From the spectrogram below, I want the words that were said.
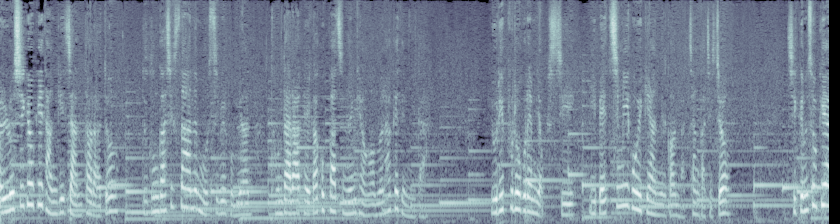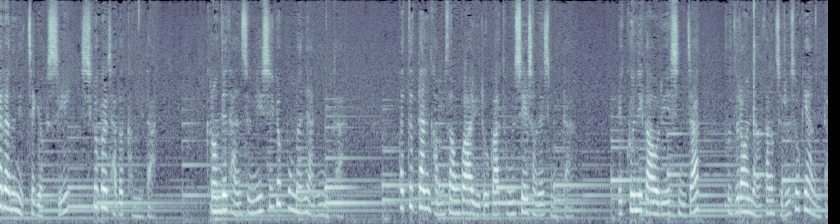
별로 식욕이 당기지 않더라도 누군가 식사하는 모습을 보면 덩달아 배가 고파지는 경험을 하게 됩니다. 요리 프로그램 역시 입에 침이 고이게 하는 건 마찬가지죠. 지금 소개하려는 이 책 역시 식욕을 자극합니다. 그런데 단순히 식욕뿐만이 아닙니다. 따뜻한 감성과 위로가 동시에 전해집니다. 에쿠니 가오리의 신작 부드러운 양상추를 소개합니다.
